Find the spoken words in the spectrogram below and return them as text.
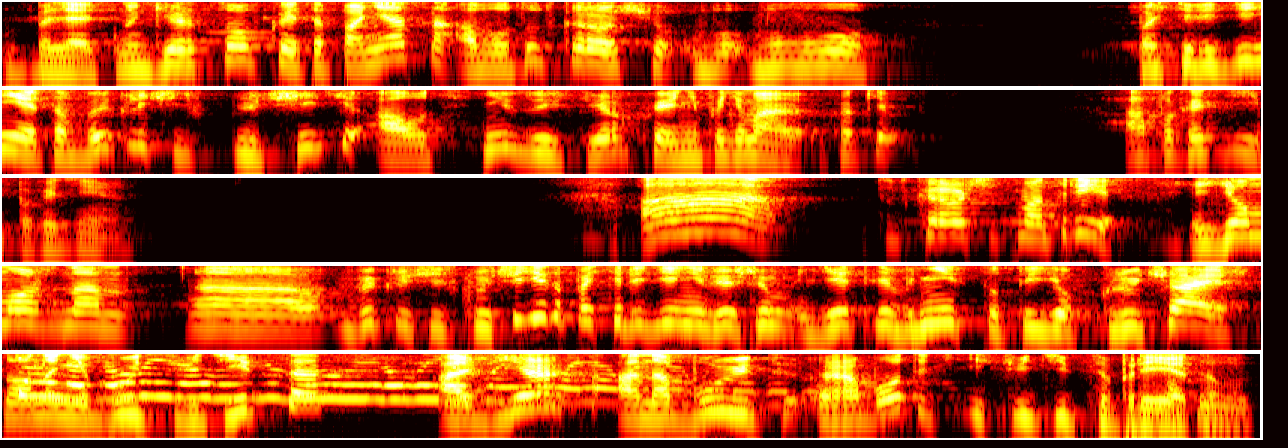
Блять, ну герцовка это понятно, а вот тут, короче, во, во, во. посередине это выключить, включите, а вот снизу и сверху я не понимаю, как я... А, погоди, погоди. А, Тут, короче, смотри, ее можно э, выключить, включить это посередине режим. Если вниз, то ты ее включаешь, но она не будет светиться, а вверх она будет работать и светиться при этом.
